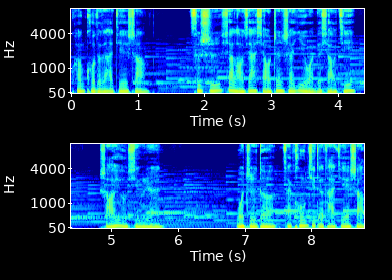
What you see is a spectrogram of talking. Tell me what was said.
宽阔的大街上，此时像老家小镇上夜晚的小街，少有行人。我只得在空寂的大街上，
